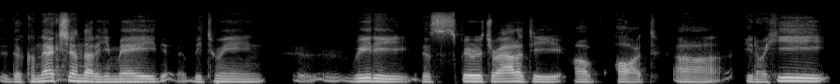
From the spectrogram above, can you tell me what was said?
the connection that he made between uh, really the spirituality of art. Uh, you know, he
